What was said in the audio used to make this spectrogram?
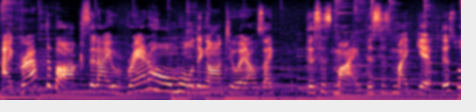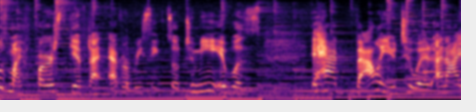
I grabbed the box and I ran home holding onto it. I was like, this is mine. This is my gift. This was my first gift I ever received. So to me, it was it had value to it and I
